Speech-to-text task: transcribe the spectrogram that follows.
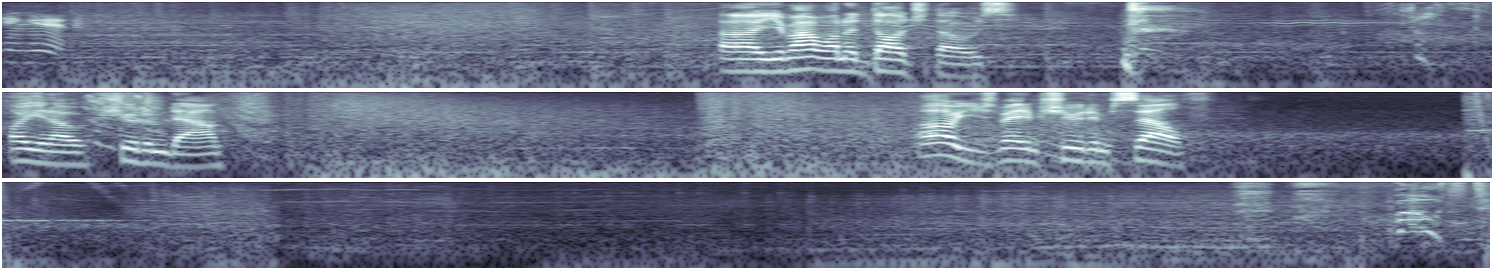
In. Uh, you might want to dodge those. or, you know, shoot him down. Oh, you just made him shoot himself. Boost!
